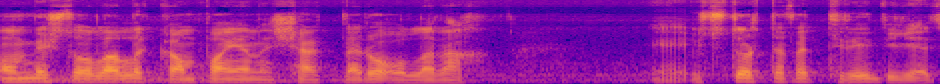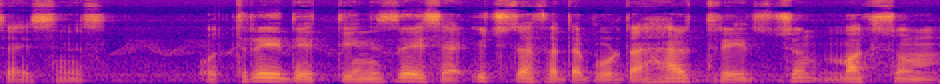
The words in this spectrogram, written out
15 dolarlık kampanyanın şərtləri olaraq e, 3-4 dəfə trade eləyəcəksiniz. O trade etdiyinizdə isə 3 dəfə də burada hər trade üçün maksimum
